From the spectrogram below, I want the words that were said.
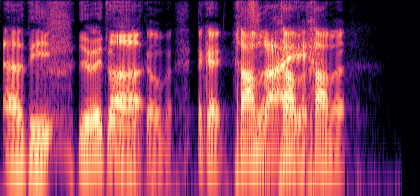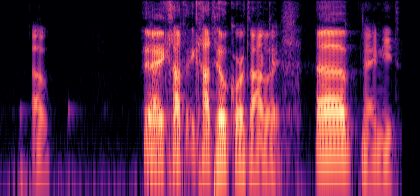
Audi. je weet wat er Ah. gaat komen. Oké, gaan we, gaan we, gaan we. Oh. Ja, ik, ga het, ik ga het heel kort houden. Oké. Eh, nee, niet.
